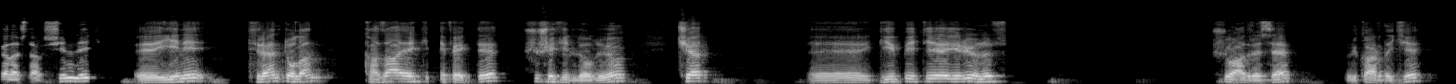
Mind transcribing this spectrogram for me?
Arkadaşlar şimdi e, yeni trend olan kaza ek- efekti şu şekilde oluyor. Chat e, GPT'ye giriyorsunuz. Şu adrese yukarıdaki.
